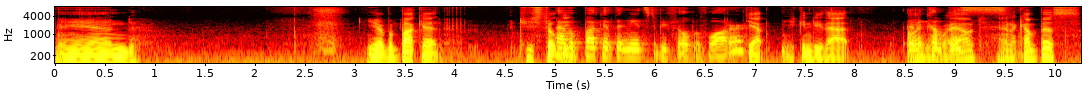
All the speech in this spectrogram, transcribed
And you have a bucket. Do you still I have a bucket that needs to be filled with water. Yep, you can do that And a on your way out. compass. And a compass.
